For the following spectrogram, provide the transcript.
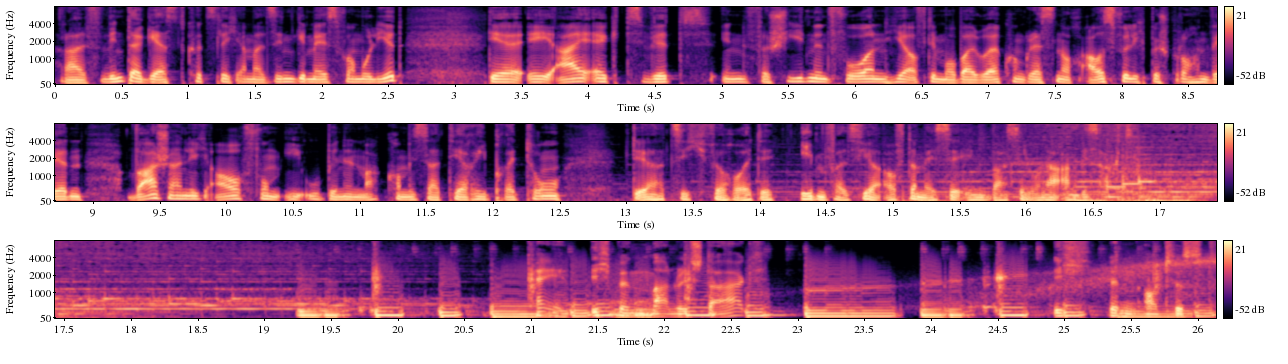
Ralf Wintergerst, kürzlich einmal sinngemäß formuliert. Der AI Act wird in verschiedenen Foren hier auf dem Mobile World Congress noch ausführlich besprochen werden. Wahrscheinlich auch vom EU-Binnenmarktkommissar Thierry Breton. Der hat sich für heute ebenfalls hier auf der Messe in Barcelona angesagt. Hey, ich bin Manuel Stark. Ich bin Autist.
